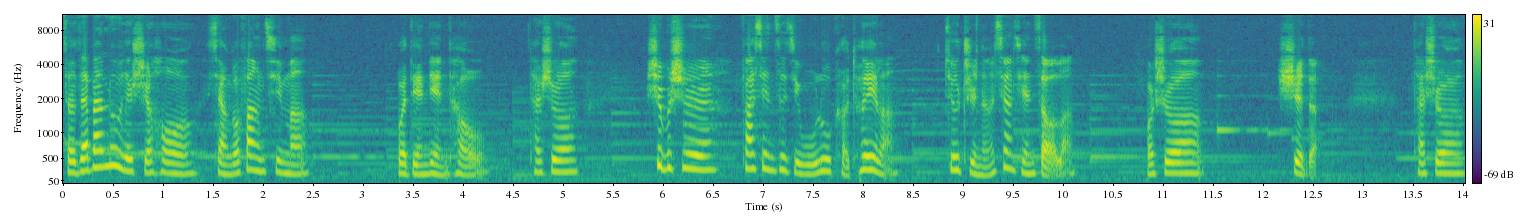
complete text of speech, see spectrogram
走在半路的时候，想过放弃吗？”我点点头。他说：“是不是发现自己无路可退了，就只能向前走了？”我说：“是的。”他说：“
